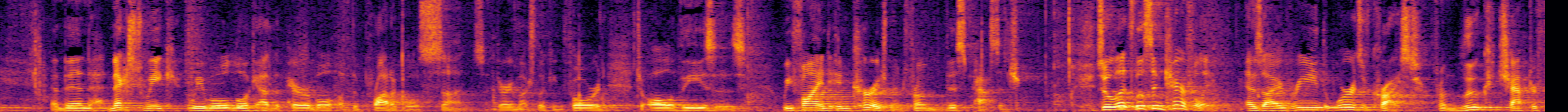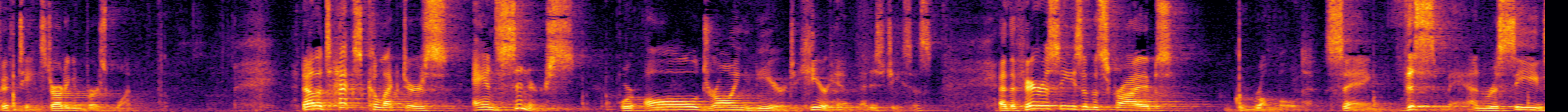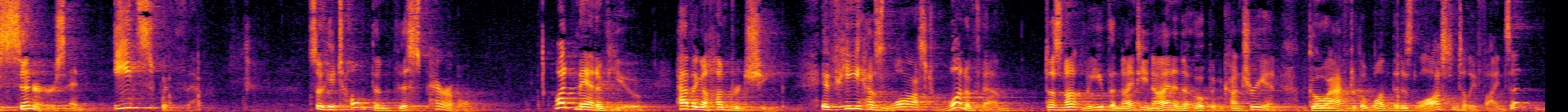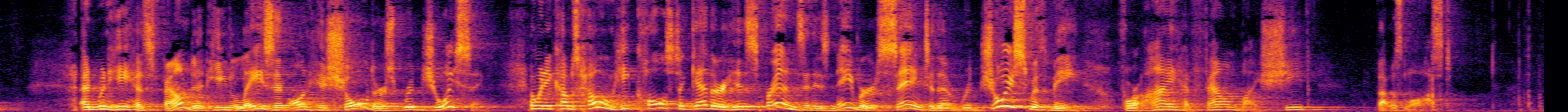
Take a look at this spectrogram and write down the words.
and then next week, we will look at the parable of the prodigal son. So, very much looking forward to all of these as we find encouragement from this passage. So, let's listen carefully as I read the words of Christ from Luke chapter 15, starting in verse 1. Now, the tax collectors and sinners were all drawing near to hear him, that is Jesus. And the Pharisees and the scribes grumbled, saying, This man receives sinners and eats with them. So he told them this parable What man of you, having a hundred sheep, if he has lost one of them, does not leave the 99 in the open country and go after the one that is lost until he finds it? And when he has found it, he lays it on his shoulders, rejoicing. And when he comes home, he calls together his friends and his neighbors, saying to them, Rejoice with me, for I have found my sheep that was lost.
